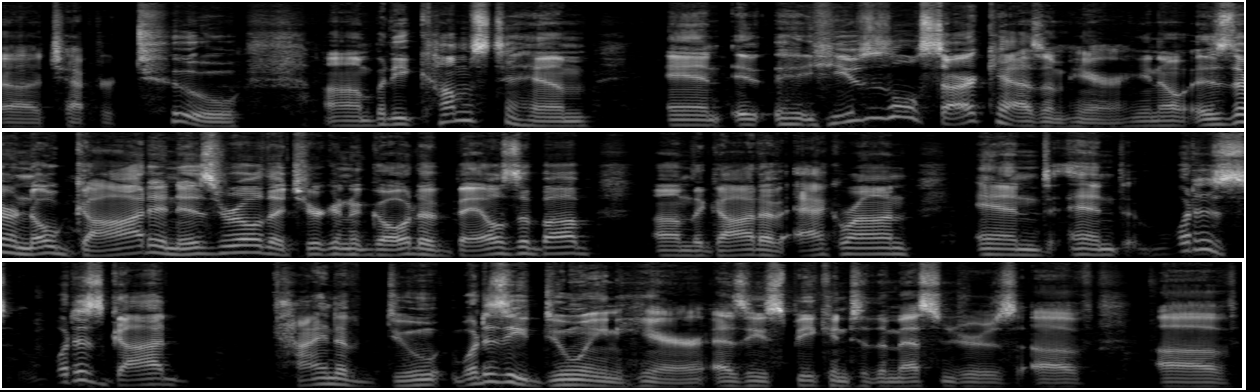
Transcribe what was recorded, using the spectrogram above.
uh, chapter two. Um, but he comes to him. And it, he uses a little sarcasm here. You know, is there no God in Israel that you're going to go to Beelzebub, um, the god of Ekron? And and what is what is God kind of do what is he doing here as he's speaking to the messengers of of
